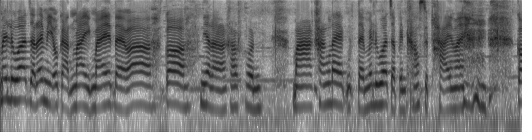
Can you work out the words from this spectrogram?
ไม่รู้ว่าจะได้มีโอกาสมาอีกไหม แต่ว่าก็เนี่ยแหละนะคะทุกคน มาครั้งแรก แต่ไม่รู้ว่าจะเป็นครั้งสุดท้ายไหม ก็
